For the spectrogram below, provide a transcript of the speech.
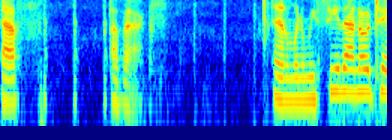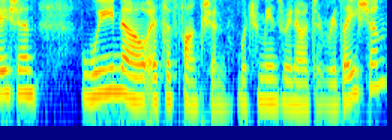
f of x. And when we see that notation, we know it's a function, which means we know it's a relation,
